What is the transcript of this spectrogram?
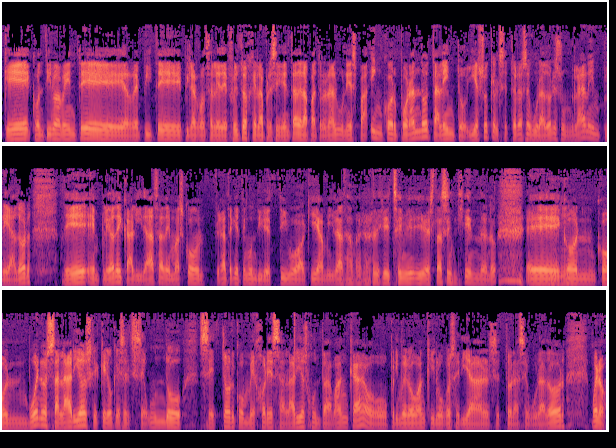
que continuamente que repite Pilar González de Frutos, que es la presidenta de la patronal UNESPA, incorporando talento. Y eso que el sector asegurador es un gran empleador de empleo de calidad, además con, fíjate que tengo un directivo aquí a mi lado, a mano derecha, y me, está sintiendo, ¿no? Eh, con, con buenos salarios, que creo que es el segundo sector con mejores salarios junto a banca, o primero banca y luego sería el sector asegurador. Bueno,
